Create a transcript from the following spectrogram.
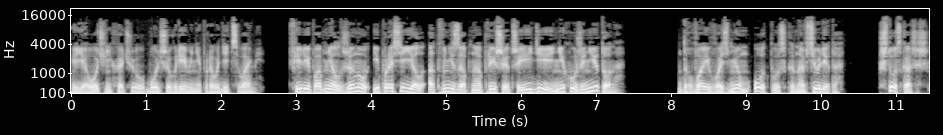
«Я очень хочу больше времени проводить с вами». Филипп обнял жену и просиял от внезапно пришедшей идеи не хуже Ньютона. Давай возьмем отпуск на все лето. Что скажешь?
